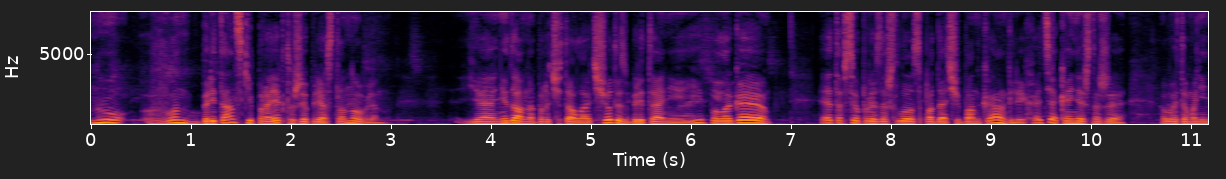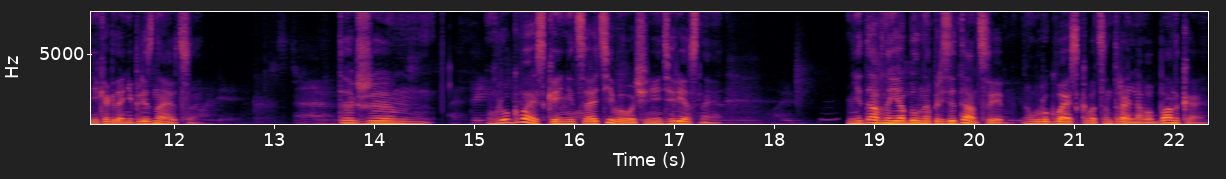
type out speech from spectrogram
Ну, вон британский проект уже приостановлен. Я недавно прочитал отчет из Британии и, полагаю, это все произошло с подачи Банка Англии, хотя, конечно же, в этом они никогда не признаются. Также Уругвайская инициатива очень интересная. Недавно я был на презентации Уругвайского центрального банка.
